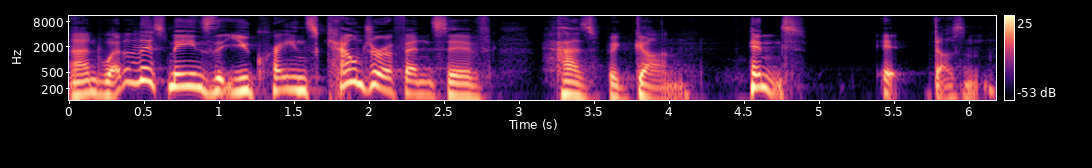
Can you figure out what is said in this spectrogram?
and whether this means that Ukraine's counteroffensive has begun. Hint, it doesn't.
